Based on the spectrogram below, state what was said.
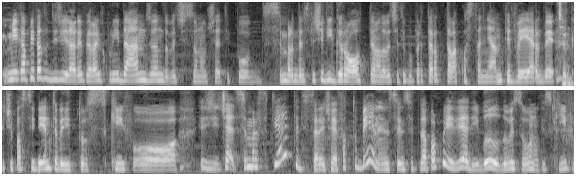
Mi è capitato di girare per alcuni dungeon dove ci sono, cioè, tipo, sembrano delle specie di grotte, no? dove c'è tipo per terra tutta l'acqua stagnante verde, sì. che ci passi dentro e vedi tutto lo schifo. Dici, cioè, sembra effettivamente di stare, cioè, è fatto bene, nel senso, ti dà proprio l'idea di, boh, dove sono, che schifo,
